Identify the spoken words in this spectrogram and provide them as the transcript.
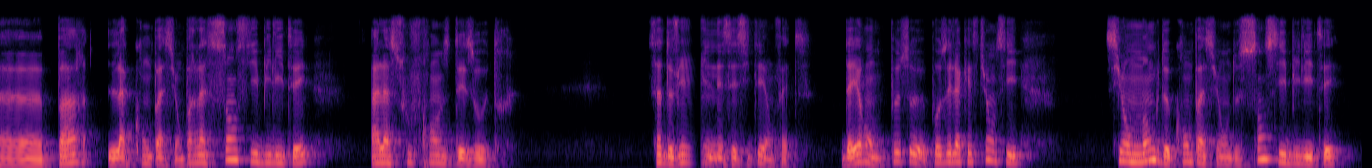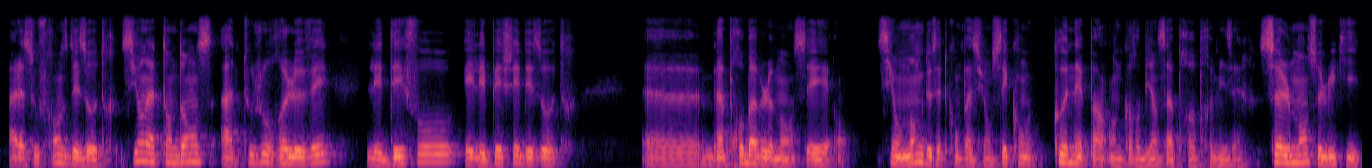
euh, par la compassion, par la sensibilité à la souffrance des autres. Ça devient une nécessité en fait. D'ailleurs, on peut se poser la question si, si on manque de compassion, de sensibilité à la souffrance des autres, si on a tendance à toujours relever les défauts et les péchés des autres, euh, ben probablement si on manque de cette compassion, c'est qu'on ne connaît pas encore bien sa propre misère. Seulement celui qui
